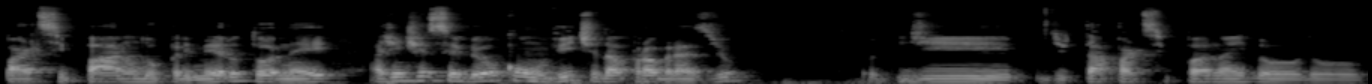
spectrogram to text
participaram do primeiro torneio. A gente recebeu o convite da Pro Brasil de estar tá participando aí do, do,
